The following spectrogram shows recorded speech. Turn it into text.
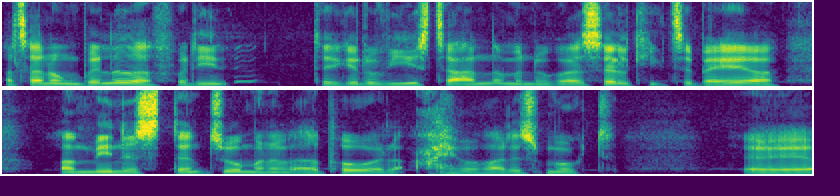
og tag nogle billeder, fordi det kan du vise til andre, men du kan også selv kigge tilbage og, og mindes den tur, man har været på, eller ej, hvor var det smukt. Øh,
